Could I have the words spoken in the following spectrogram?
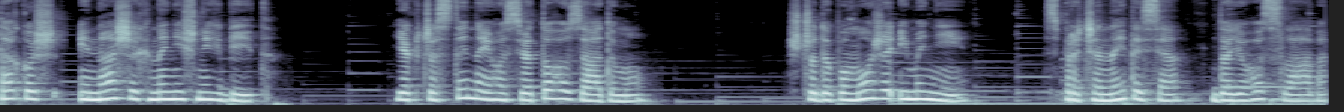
також і наших нинішніх бід, як частина Його святого задуму, що допоможе і мені спричинитися до Його слави.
